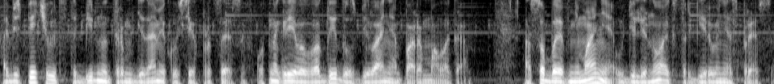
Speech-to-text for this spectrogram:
обеспечивают стабильную термодинамику всех процессов, от нагрева воды до взбивания пара молока. Особое внимание уделено экстрагированию эспрессо.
